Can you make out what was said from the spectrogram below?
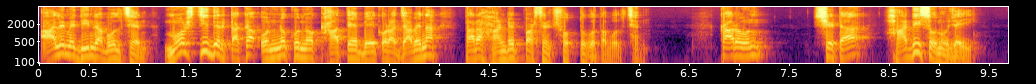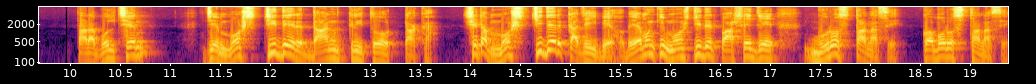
আলেমে দিনরা বলছেন, মসজিদের টাকা অন্য কোনো খাতে ব্যয় করা যাবে না, তারা হান্ড্রেড পার্সেন্ট সত্য কথা বলছেন। কারণ সেটা হাদিস অনুযায়ী। তারা বলছেন যে মসজিদের দানকৃত টাকা, সেটা মসজিদের কাজেই ব্যয় হবে। এমনকি মসজিদের পাশে যে গুরস্থান আছে, কবরস্থান আছে,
